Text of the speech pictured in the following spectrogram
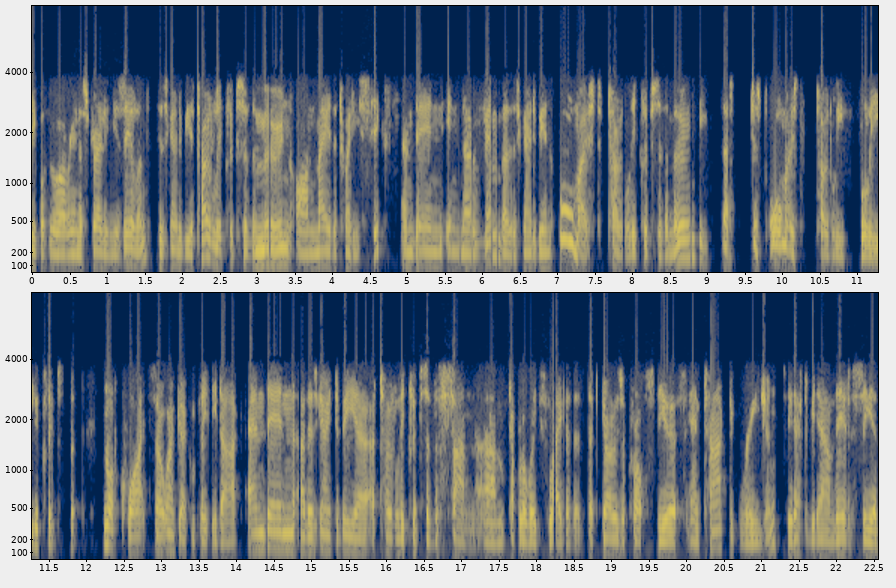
people who are in Australia New Zealand, there's going to be a total eclipse of the moon on May the 26th, and then in November there's going to be an almost total eclipse of the moon. That's just almost totally fully eclipsed, not quite, so it won't go completely dark. And then uh, there's going to be a, a, total eclipse of the sun um, a couple of weeks later that, that goes across the Earth's Antarctic region. So you'd have to be down there to see a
